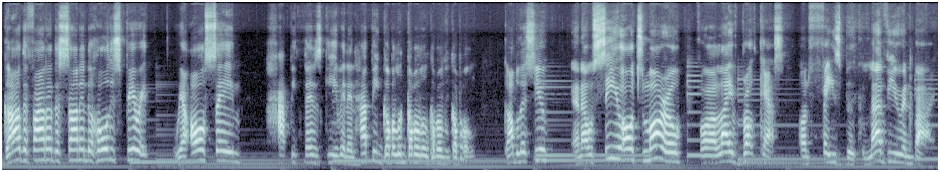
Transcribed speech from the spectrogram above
God the Father, the Son, and the Holy Spirit, we are all saying happy Thanksgiving and happy gobble, gobble, gobble, gobble. God bless you, and I will see you all tomorrow for our live broadcast on Facebook. Love you and bye.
